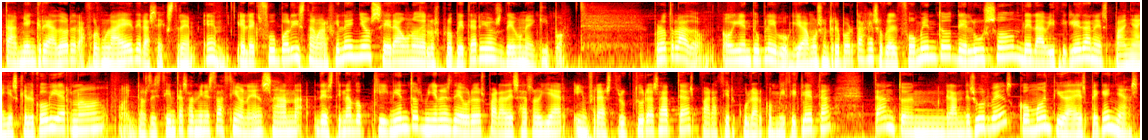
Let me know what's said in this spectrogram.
también creador de la Fórmula E de las Extreme E. El exfutbolista marfileño será uno de los propietarios de un equipo. Por otro lado, hoy en tu Playbook llevamos un reportaje sobre el fomento del uso de la bicicleta en España y es que el gobierno, las distintas administraciones, han destinado 500 millones de euros para desarrollar infraestructuras aptas para circular con bicicleta, tanto en grandes urbes como en ciudades pequeñas.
